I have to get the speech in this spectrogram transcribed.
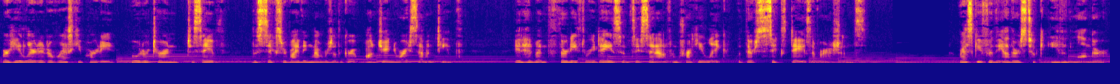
where he alerted a rescue party who would return to save the six surviving members of the group on January 17th. It had been 33 days since they set out from Truckee Lake with their six days of rations. Rescue for the others took even longer.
